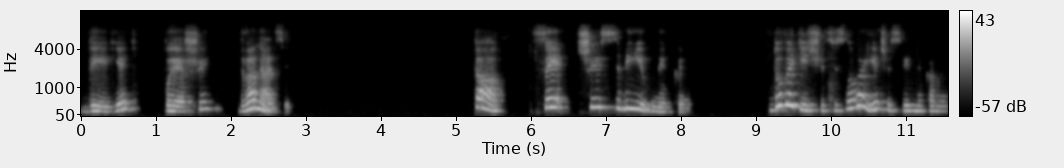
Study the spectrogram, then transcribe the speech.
9, перший, 12. Так, це числівники. Доведіть, що ці слова є числівниками.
